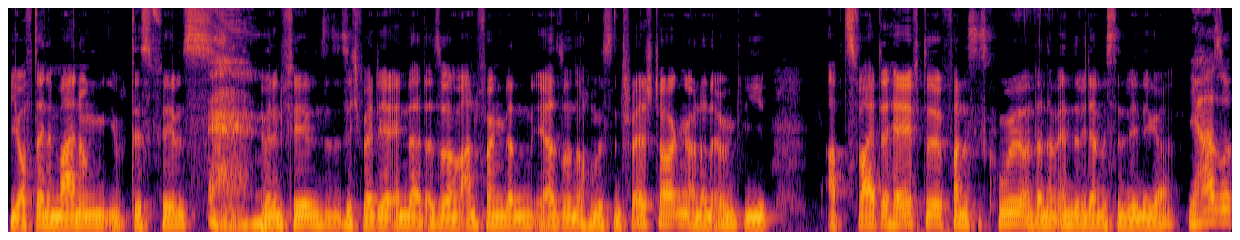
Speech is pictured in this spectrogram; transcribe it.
wie oft deine Meinung des Films, über den Film sich bei dir ändert. Also am Anfang dann eher so noch ein bisschen Trash-Talken und dann irgendwie ab zweite Hälfte fandest du es cool und dann am Ende wieder ein bisschen weniger. Ja, also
